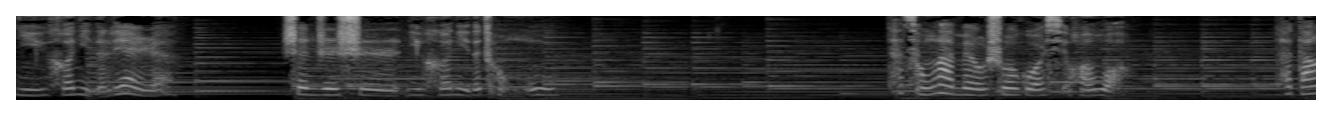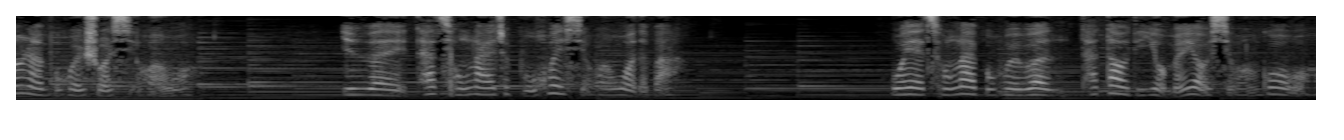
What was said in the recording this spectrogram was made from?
你和你的恋人，甚至是你和你的宠物。他从来没有说过喜欢我，他当然不会说喜欢我，因为他从来就不会喜欢我的吧。我也从来不会问他到底有没有喜欢过我。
